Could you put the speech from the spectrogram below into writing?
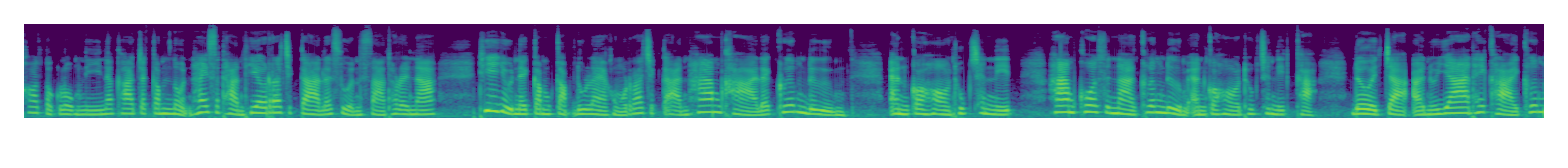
ข้อตกลงนี้นะคะ จะกำหนดให้สถานที่ราชการและสวนสาธารณะ ที่อยู่ในกำกับดูแลของราชการห้ามขายและเครื่องดื่ม แอลกอฮอล์ทุกชนิด ห้ามโฆษณาเครื่องดื่มแอลกอฮอล์ทุกชนิดค่ะ โดยจะอนุญาตให้ขายเครื่อง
